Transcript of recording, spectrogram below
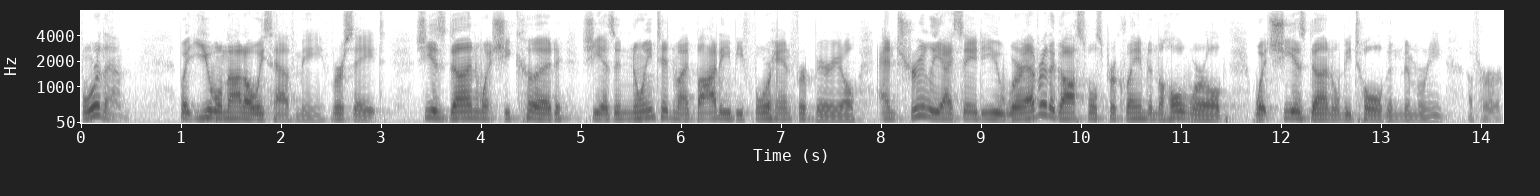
for them but you will not always have me. Verse 8 She has done what she could. She has anointed my body beforehand for burial. And truly I say to you, wherever the gospel is proclaimed in the whole world, what she has done will be told in memory of her.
